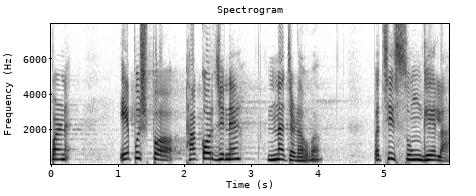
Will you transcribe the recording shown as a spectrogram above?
પણ એ પુષ્પ ઠાકોરજીને ન ચડાવવા. પછી સૂંઘેલા.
